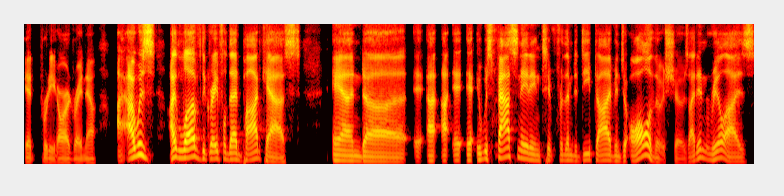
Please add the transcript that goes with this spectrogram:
hit pretty hard right now. I, I was, I love the Grateful Dead podcast. And uh, it, I, it, it was fascinating to for them to deep dive into all of those shows. I didn't realize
